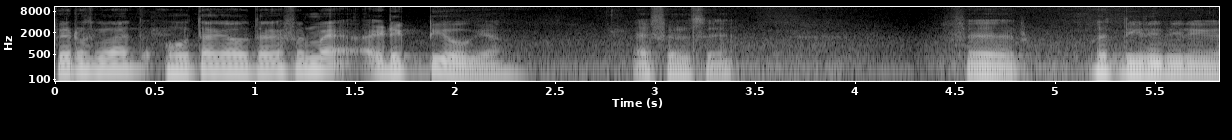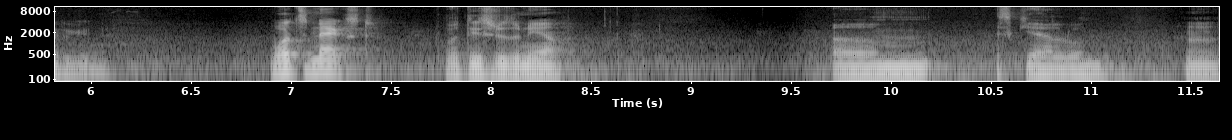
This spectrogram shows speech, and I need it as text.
फिर उसके बाद होता क्या होता क्या फिर मैं एडिक्ट ही हो गया एफएल से। फिर बस धीरे धीरे करके। व्हाट्स नेक्स्ट वो तीसरी दुनिया। Um, इसकी एल्बम हम्म।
